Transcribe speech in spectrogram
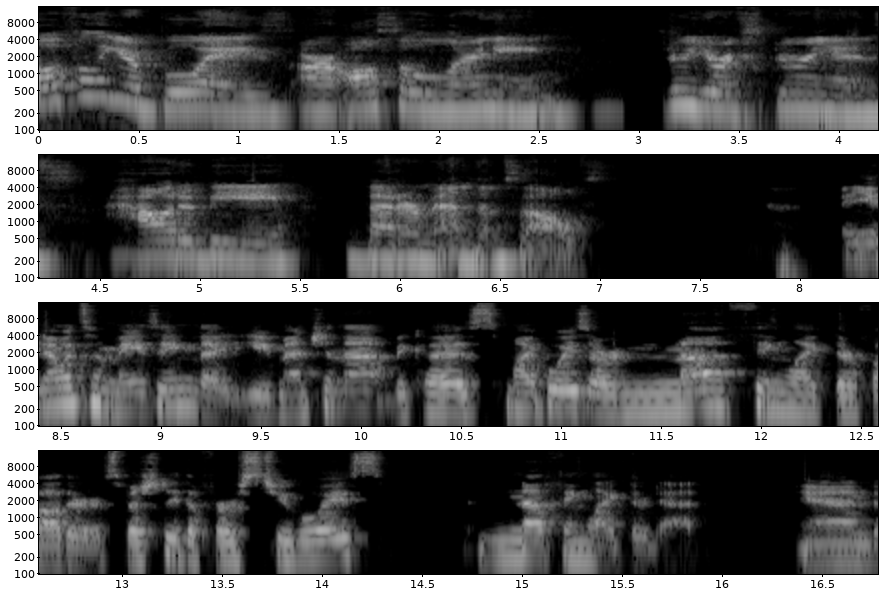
hopefully your boys are also learning through your experience how to be better men themselves. And you know, it's amazing that you mentioned that because my boys are nothing like their father, especially the first two boys, nothing like their dad. And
